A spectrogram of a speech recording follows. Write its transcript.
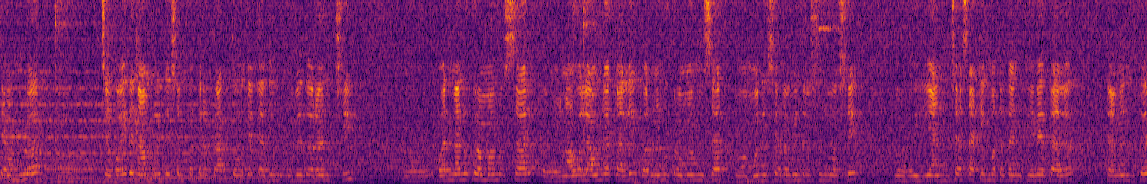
त्यामुळं जे वैध नामनिर्देशन पत्र प्राप्त होते. त्या दोन उमेदवारांची वर्णानुक्रमानुसार नावं लावण्यात आली. वर्णानुक्रमानुसार मनीषा रवींद्र सुरवसे यांच्यासाठी मतदान घेण्यात आलं. त्यानंतर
